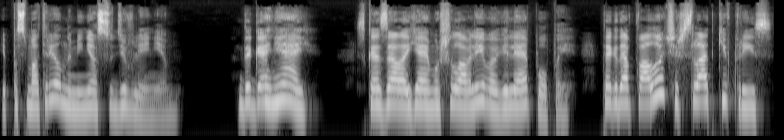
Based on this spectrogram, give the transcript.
и посмотрел на меня с удивлением. «Догоняй!» — сказала я ему шаловливо, виляя попой. «Тогда получишь сладкий приз».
